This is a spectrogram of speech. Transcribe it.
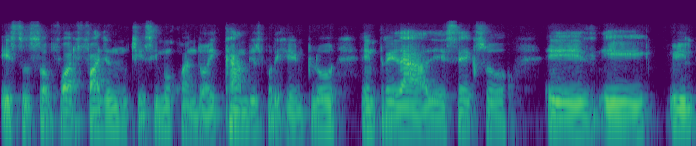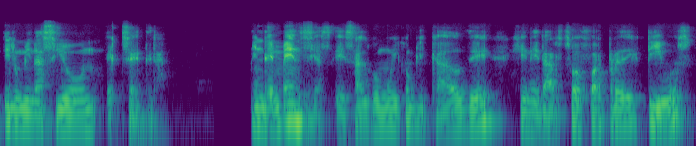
estos software fallan muchísimo cuando hay cambios, por ejemplo, entre edades, sexo, eh, iluminación, etc. En demencias es algo muy complicado de generar software predictivos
